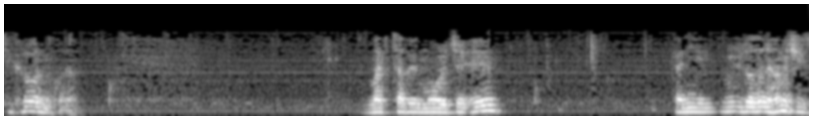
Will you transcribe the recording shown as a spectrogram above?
تکرار می‌کنم. مکتب مرجعه یعنی روی دادن همه چیز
